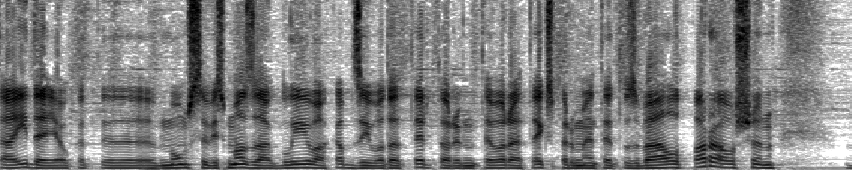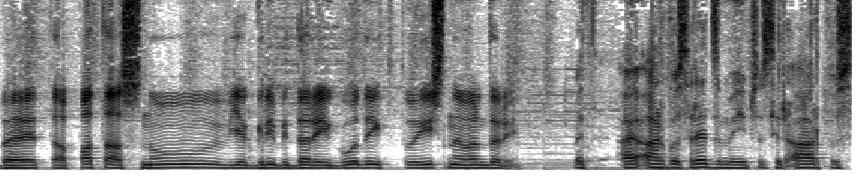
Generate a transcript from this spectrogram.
tā ideja jau, ka uh, mums ir vismazāk blīvāk apdzīvotā teritorija, un te varētu eksperimentēt uz vēlu paraušanu. Bet tāpat tās, nu, ja gribi darīt godīgi, to īsti nevar darīt. Bet ārpus redzamības tas ir ārpus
